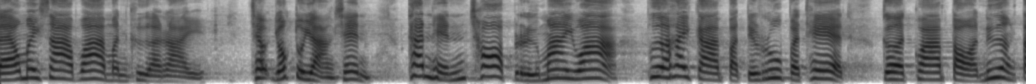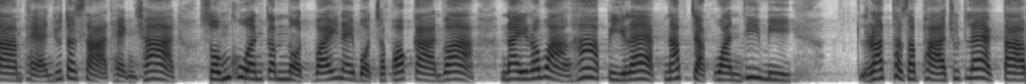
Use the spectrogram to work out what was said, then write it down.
แล้วไม่ทราบว่ามันคืออะไร ยกตัวอย่างเช่น ท่านเห็นชอบหรือไม่ว่าเพื่อให้การปฏิรูปประเทศ เกิดความต่อเนื่องตามแผนยุทธศาสตร์แห่งชาติ สมควรกำหนดไว้ในบทเฉพาะการว่า ในระหว่าง 5 ปีแรกนับจากวันที่มีรัฐสภาชุดแรกตาม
